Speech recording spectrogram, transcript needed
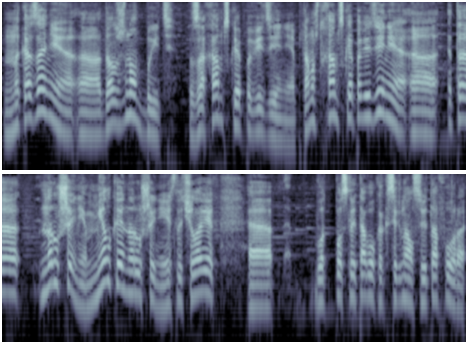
Наказание э, должно быть за хамское поведение. Потому что хамское поведение э, это нарушение, мелкое нарушение. Если человек э, вот после того, как сигнал светофора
